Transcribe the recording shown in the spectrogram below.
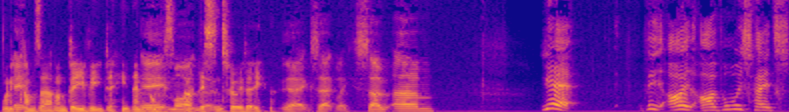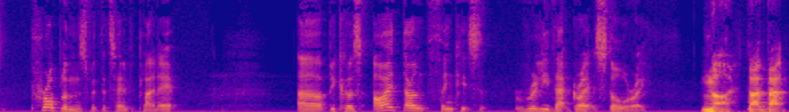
when it, It- comes out on DVD. Then it might listen to it either. Yeah, exactly. So, um, yeah, the, I I've always had problems with the tenth planet uh, because I don't think it's really that great a story. No, that that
